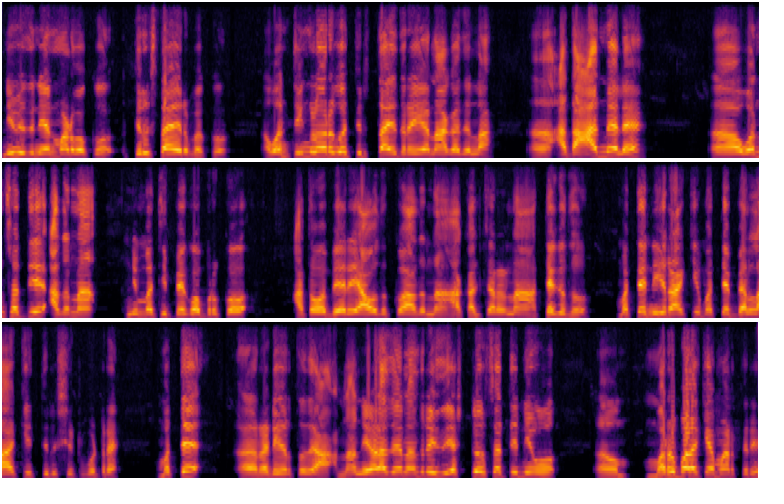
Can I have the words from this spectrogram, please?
ನೀವು ಇದನ್ನ ಏನ್ ಮಾಡ್ಬೇಕು? ತಿರುಗಿಸ್ತಾ ಇರ್ಬೇಕು. ಒಂದ್ ತಿಂಗಳವರೆಗೂ ತಿರ್ಸ್ತಾ ಇದ್ರೆ ಏನಾಗೋದಿಲ್ಲ. ಅದಾದ್ಮೇಲೆ ಒಂದ್ಸತಿ ಅದನ್ನ ನಿಮ್ಮ ತಿಪ್ಪೆ ಗೊಬ್ಬರಕ್ಕೋ ಅಥವಾ ಬೇರೆ ಯಾವುದಕ್ಕೋ ಅದನ್ನ, ಆ ಕಲ್ಚರನ್ನ ತೆಗೆದು ಮತ್ತೆ ನೀರ್ ಹಾಕಿ ಮತ್ತೆ ಬೆಲ್ಲ ಹಾಕಿ ತಿರುಗಿಸಿಟ್ಬಿಟ್ರೆ ಮತ್ತೆ ರೆಡಿ ಇರ್ತದೆ. ನಾನು ಹೇಳೋದೇನಂದ್ರೆ ಇದು ಎಷ್ಟು ಸತಿ ನೀವು ಮರುಬಳಕೆ ಮಾಡ್ತೀರಿ,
